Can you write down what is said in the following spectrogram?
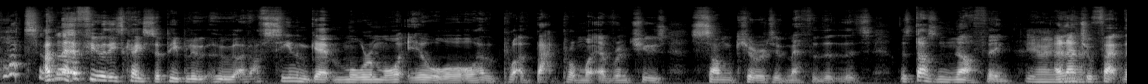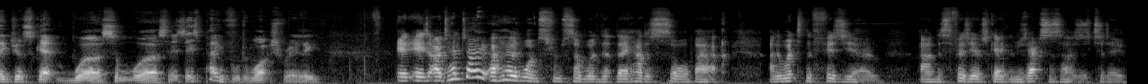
what? I've met a few of these cases of people who, who I've seen them get more and more ill or, or have a, a back problem, whatever, and choose some curative method that that's, that does nothing. Yeah, and yeah, in yeah. actual fact, they just get worse and worse, and it's, it's painful to watch, really. It is. I you, I heard once from someone that they had a sore back, and they went to the physio, and this physio just gave them these exercises to do,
